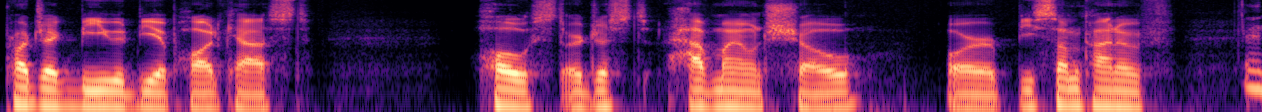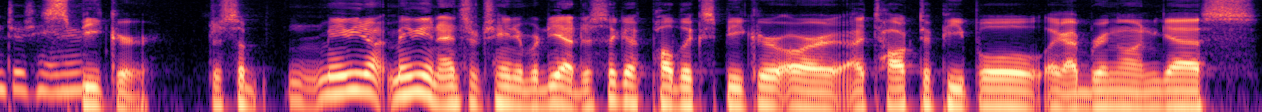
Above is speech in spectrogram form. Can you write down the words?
project B would be a podcast host or just have my own show or be some kind of Entertainer. speaker. Just a maybe not maybe an entertainer but yeah just like a public speaker or i talk to people like i bring on guests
